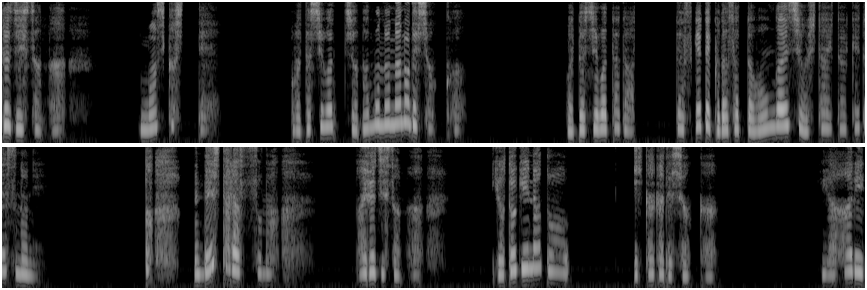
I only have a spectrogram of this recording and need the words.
主様、もしかして、私は邪魔者なのでしょうか？私はただ、助けてくださった恩返しをしたいだけですのに。あ、でしたら、その、主様、よとぎなど、いかがでしょうか？やはり、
